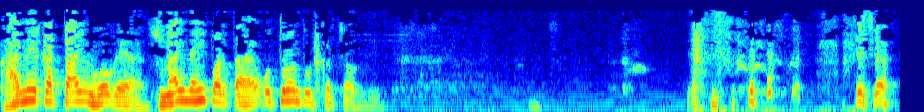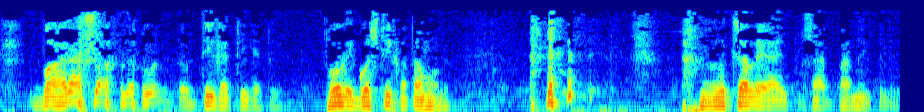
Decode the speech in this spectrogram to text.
खाने का टाइम हो गया सुनाई नहीं पड़ता है वो तुरंत उठकर चल दी अच्छा, बहरा शब्द तो ठीक है ठीक है ठीक हो। गई गोष्ठी खत्म हो गई। वो चले आए प्रसाद पाने के लिए।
